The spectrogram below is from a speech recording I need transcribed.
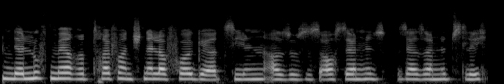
in der Luft mehrere Treffer in schneller Folge erzielen. Also es ist auch sehr sehr sehr nützlich.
